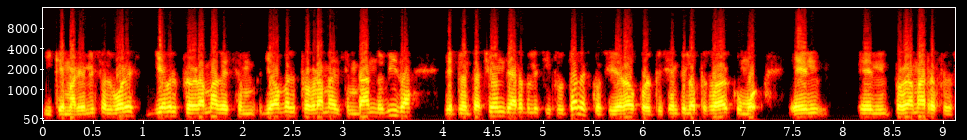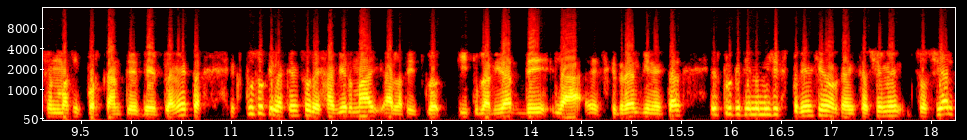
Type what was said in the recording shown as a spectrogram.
y que María Luisa Albores lleva el programa de lleva el programa de Sembrando Vida de plantación de árboles y frutales, considerado por el presidente López Obrador como el el programa de reflexión más importante del planeta. Expuso que el ascenso de Javier May a la titularidad de la Secretaría del Bienestar es porque tiene mucha experiencia en organización social,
